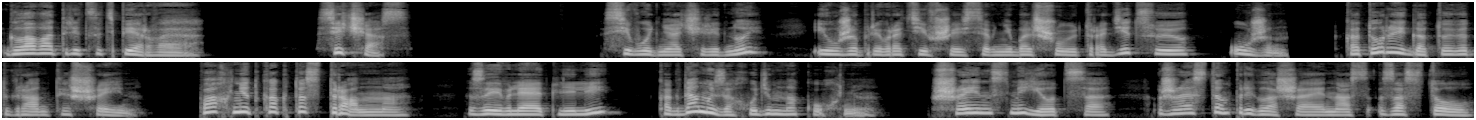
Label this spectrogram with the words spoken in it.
Глава 31. Сейчас. Сегодня очередной и уже превратившийся в небольшую традицию ужин, который готовят Грант и Шейн. «Пахнет как-то странно», — заявляет Лили, когда мы заходим на кухню. Шейн смеется, жестом приглашая нас за стол.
